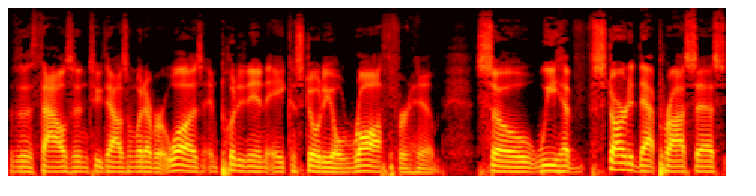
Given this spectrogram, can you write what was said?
the thousand, two thousand, whatever it was, and put it in a custodial Roth for him. So we have started that process.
